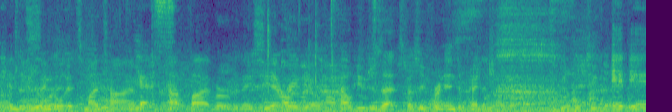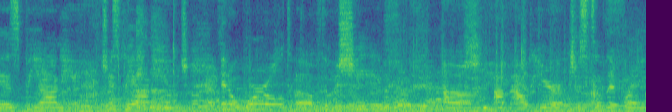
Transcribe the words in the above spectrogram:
In the single It's My Time, Yes. Top five urban ACA radio. God. How huge is that, especially for an independent artist? to be able to achieve that? It is beyond huge. It's beyond huge. In a world of the machine, um, I'm out here just delivering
